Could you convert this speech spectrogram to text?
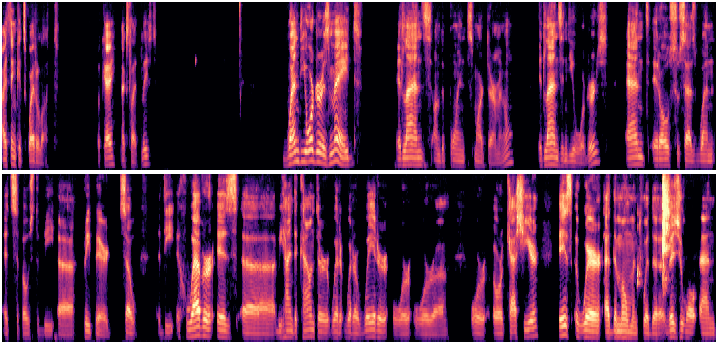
I think it's quite a lot. Okay, next slide, please when the order is made, it lands on the Poynt smart terminal. It lands in the orders and it also says when it's supposed to be uh, prepared. So the whoever is uh, behind the counter, whether, whether a waiter or or uh, or or cashier, is aware at the moment with the visual and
